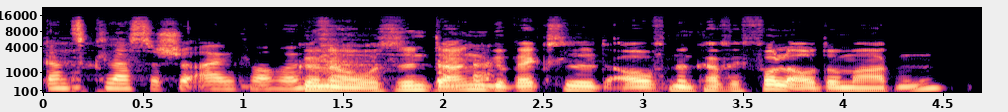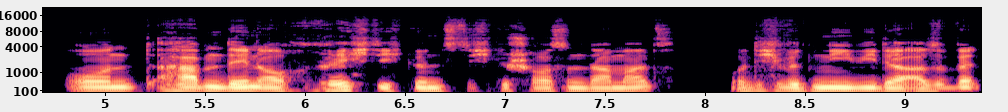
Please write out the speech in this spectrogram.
Ganz klassische, einfache. Genau, sind dann gewechselt auf einen Kaffee-Vollautomaten und haben den auch richtig günstig geschossen damals. Und ich würde nie wieder, also wenn,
